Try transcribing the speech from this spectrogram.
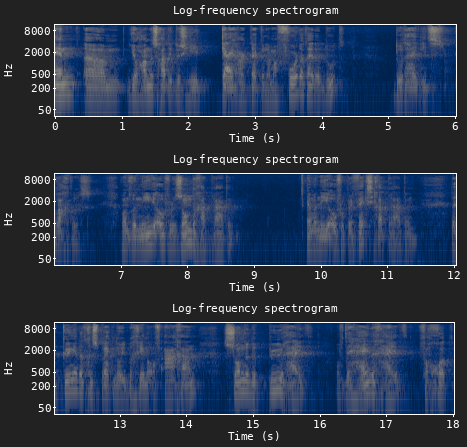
En ehm, Johannes gaat dit dus hier keihard tackelen. Maar voordat hij dat doet, doet hij iets prachtigs. Want wanneer je over zonde gaat praten, en wanneer je over perfectie gaat praten, dan kun je dat gesprek nooit beginnen of aangaan zonder de puurheid of de heiligheid van God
